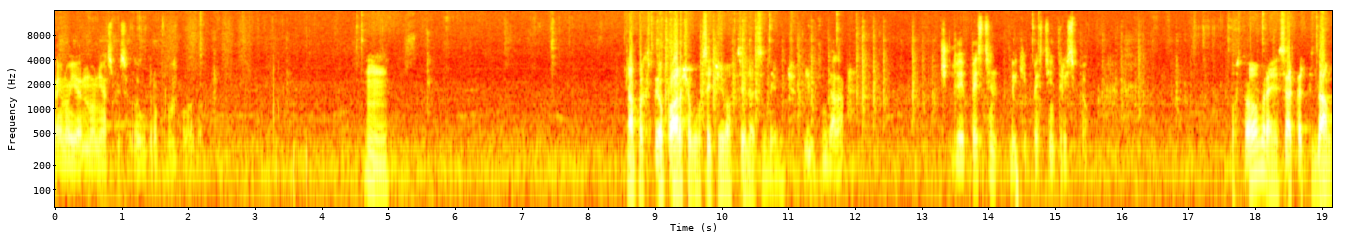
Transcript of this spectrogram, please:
едно и едно няма смисъл да го дропвам по-надолу. М. А пък спел пара ще го усечеш в целия си демидж. Да, да. Че 2500, веки 530 спел. Доста добре, сега като ти дам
